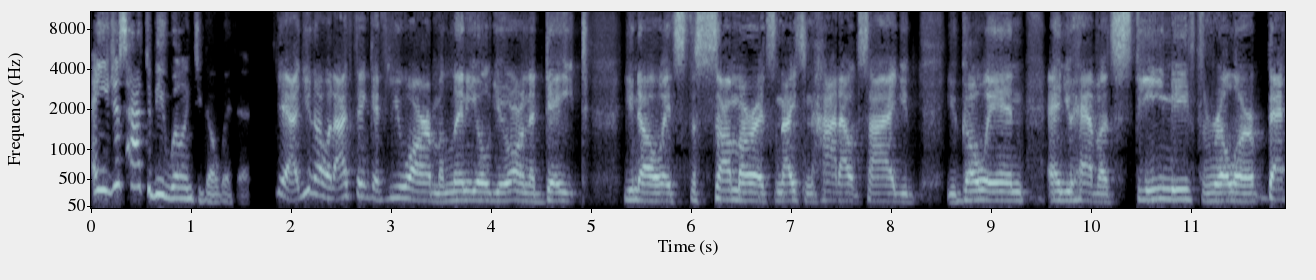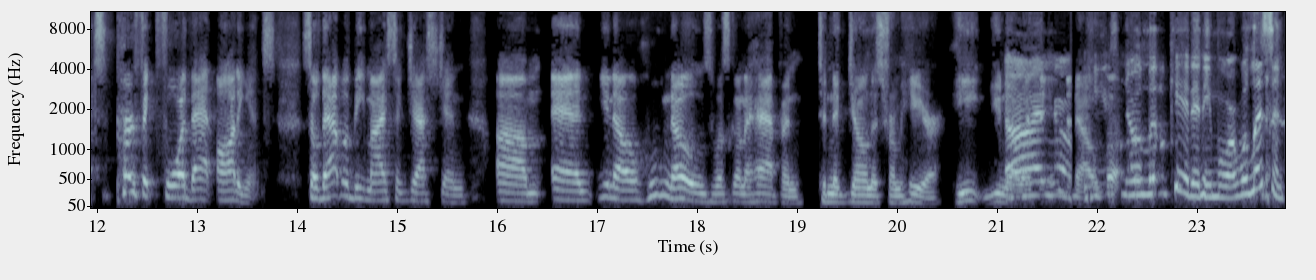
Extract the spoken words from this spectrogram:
and you just have to be willing to go with it. Yeah, you know what? I think if you are a millennial, you're on a date, you know, it's the summer, it's nice and hot outside. You you go in and you have a steamy thriller that's perfect for that audience. So that would be my suggestion. Um, and you know, who knows what's going to happen to Nick Jonas from here? He, you know, I at the- know you know, he's no little kid anymore. Well, listen,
